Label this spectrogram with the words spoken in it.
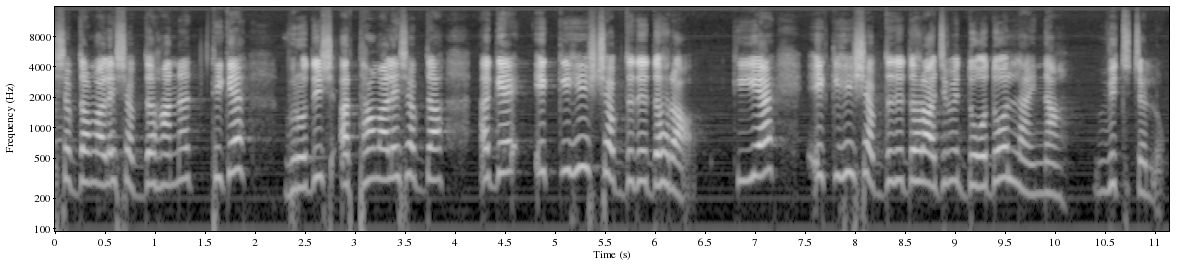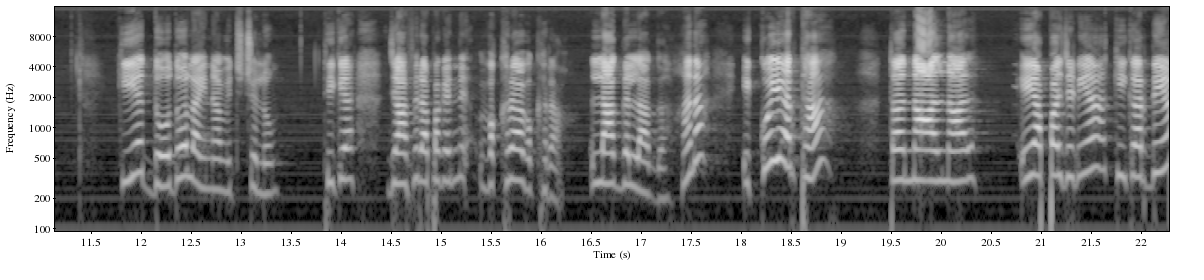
ਸ਼ਬਦਾਂ ਵਾਲੇ ਸ਼ਬਦ ਹਨ, ਠੀਕ ਹੈ? ਵਿਰੋਧੀ ਸ਼- ਅਰਥਾਂ ਵਾਲੇ ਸ਼ਬਦ ਆ। ਅੱਗੇ ਇੱਕ ਹੀ ਸ਼ਬਦ ਦੇ ਦੁਹਰਾਅ ਕੀ ਹੈ? ਇੱਕ ਹੀ ਸ਼ਬਦ ਦੇ ਦੁਹਰਾਅ, ਜਿਵੇਂ ਦੋ ਦੋ ਲਾਈਨਾਂ ਵਿੱਚ ਚੱਲੋ। ਕੀ ਹੈ? ਦੋ ਦੋ ਲਾਈਨਾਂ ਵਿੱਚ ਚੱਲੋ। ਠੀਕ ਹੈ? ਜਾਂ ਫਿਰ ਆਪਾਂ ਕਹਿੰਦੇ ਵੱਖਰਾ ਵੱਖਰਾ, ਅਲੱਗ ਅਲੱਗ, ਹਨਾ? ਇੱਕੋ ਹੀ ਅਰਥ ਆ। ਤਾਂ ਨਾਲ ਨਾਲ ਇਹ ਆਪਾਂ ਜਿਹੜੀਆਂ ਕੀ ਕਰਦੇ ਆ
